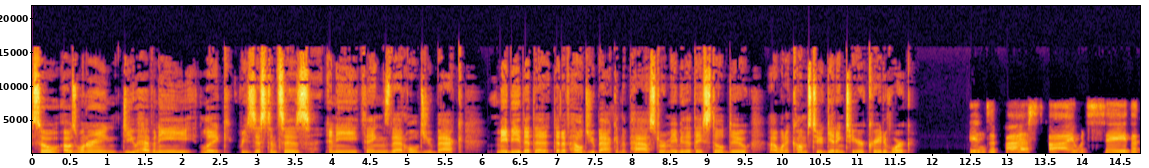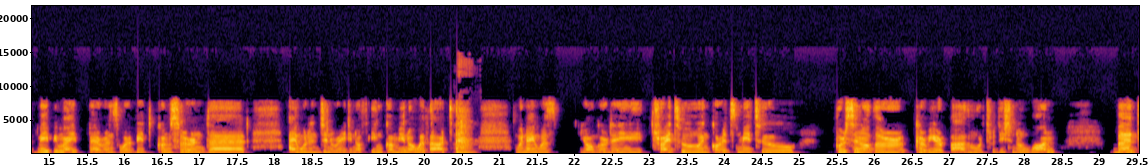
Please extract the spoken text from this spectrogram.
So I was wondering, do you have any like resistances, any things that hold you back? Maybe that, that that have held you back in the past, or maybe that they still do uh, when it comes to getting to your creative work in the past, I would say that maybe my parents were a bit concerned that I wouldn't generate enough income, you know, with art. Mm. when I was younger, they tried to encourage me to pursue another career path, more traditional one. But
